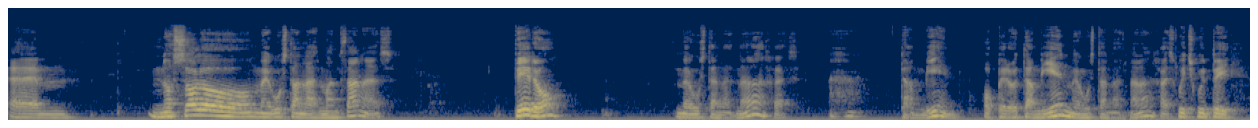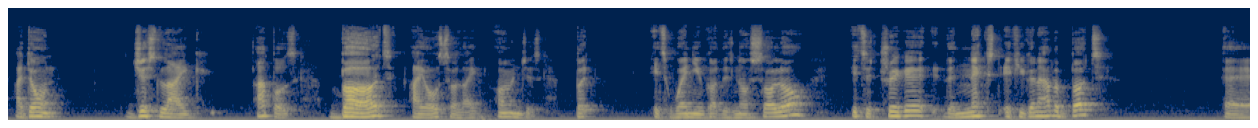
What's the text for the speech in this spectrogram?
um, "No solo me gustan las manzanas, pero me gustan las naranjas." También, or pero también me gustan las naranjas, which would be, I don't just like apples, but I also like oranges. But it's when you've got this no solo, it's a trigger. The next, if you're going to have a but, uh,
